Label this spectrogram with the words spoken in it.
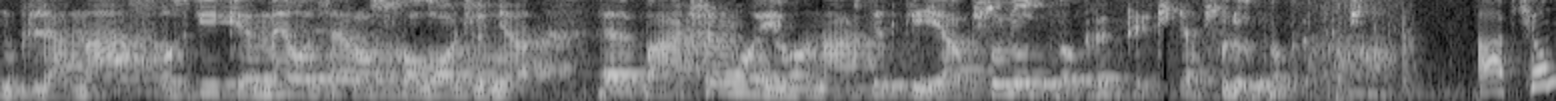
для нас, оскільки ми оце розхолодження е, бачимо, його наслідки є абсолютно критичні, абсолютно критичні. А в чому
